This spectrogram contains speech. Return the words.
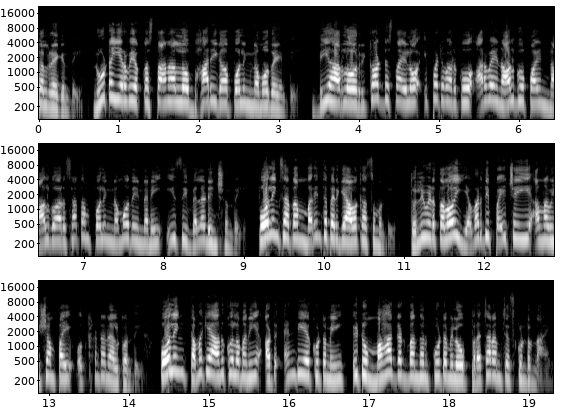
చెలరేగింది. నూట ఇరవై ఒక్క స్థానాల్లో భారీగా పోలింగ్ నమోదైంది. బీహార్లో రికార్డు స్థాయిలో ఇప్పటి వరకు అరవై నాలుగు పాయింట్ నాలుగు ఆరు శాతం పోలింగ్ నమోదైందని ఈసీ వెల్లడించింది. పోలింగ్ శాతం మరింత పెరిగే అవకాశం ఉంది. తొలి విడతలో ఎవరిది పై చేయి అన్న విషయంపై ఉత్కంఠ నెలకొంది. పోలింగ్ తమకే అనుకూలమని అటు ఎన్డీఏ కూటమి ఇటు మహాగఠబంధన్ కూటమిలో ప్రచారం చేసుకుంటున్నాయి.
